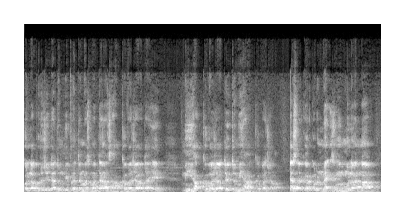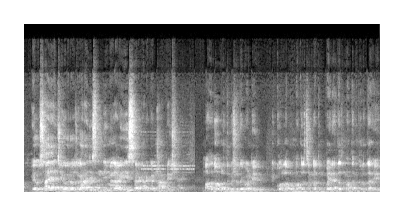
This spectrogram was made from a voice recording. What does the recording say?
कोल्हापूर जिल्ह्यातून मी प्रथमच मतदानाचा हक्क बजावत आहे. मी हक्क बजावतोय तुम्ही हक्क बजावा. त्या सरकारकडून मॅक्झिमम मुलांना व्यवसायाची व रोजगाराची संधी मिळावी ही सरकारकडनं अपेक्षा आहे. माझं नाव प्रथमेश पाटील. मी कोल्हापूर मतदारसंघातून पहिल्यांदाच मतदान करत आहे.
